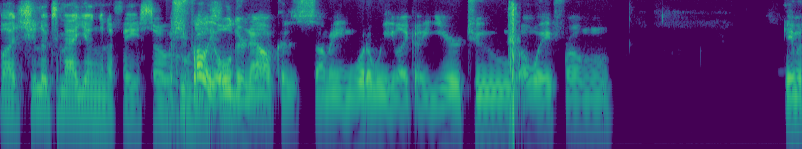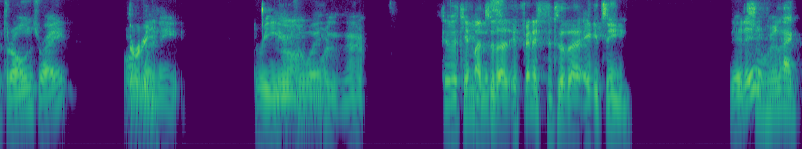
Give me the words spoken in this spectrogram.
but she looks mad young in the face. So But she's probably knows? older now because I mean, what are we like a year or two away from Game of Thrones, right? Or Three. when they three years No, away. more than that. Because it came out. And To the, it finished in 2018. Did it? So we're like,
